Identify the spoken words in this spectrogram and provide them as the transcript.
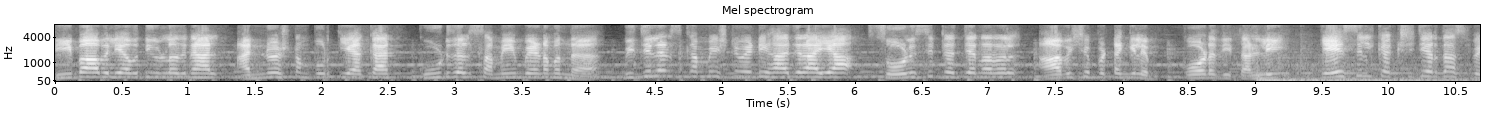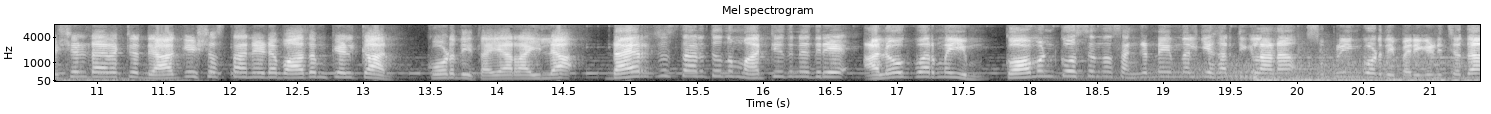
ദീപാവലി അവധിയുള്ളതിനാൽ അന്വേഷണം പൂർത്തിയാക്കാൻ കൂടുതൽ സമയം വേണമെന്ന് വിജിലൻസ് കമ്മീഷന് വേണ്ടി ഹാജരായ സോളിസിറ്റർ ജനറൽ ആവശ്യപ്പെട്ടെങ്കിലും കോടതി തള്ളി കേസിൽ കക്ഷി ചേർന്ന സ്പെഷ്യൽ ഡയറക്ടർ രാകേഷ് അസ്താനയുടെ വാദം കേൾക്കാൻ കോടതി തയ്യാറായില്ല. ഡയറക്ടർ സ്ഥാനത്തു നിന്നും മാറ്റിയതിനെതിരെ അലോക് വർമ്മയും കോമൺ കോസ് എന്ന സംഘടനയും നൽകിയ ഹർജികളാണ് സുപ്രീം കോടതി പരിഗണിച്ചത്.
